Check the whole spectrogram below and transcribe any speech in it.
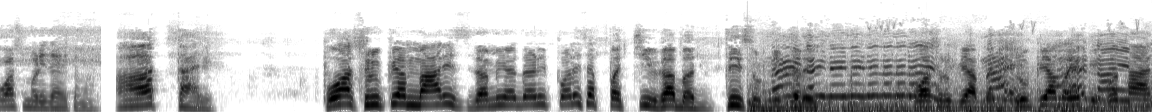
પોસ મળી જાય તમારે. હા તારી. પાંચ રૂપિયા મારી જમીન અદાણી પડી છે પચીસ વીઘા બધી છૂટી કરી. પાંચ રૂપિયા બધી. રૂપિયામાં એક વીઘો થાય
